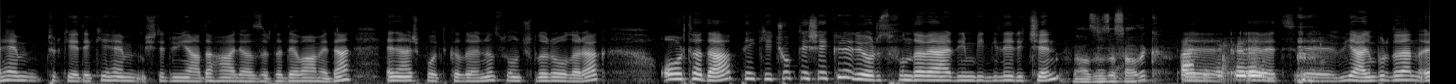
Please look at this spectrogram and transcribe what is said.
hem Türkiye'deki hem işte dünyada hali hazırda devam eden enerji politikalarının sonuçları olarak ortada. Peki çok teşekkür ediyoruz Funda verdiğim bilgiler için. Ağzınıza sağlık. Ben ee, teşekkür ederim. Evet e, yani buradan e,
